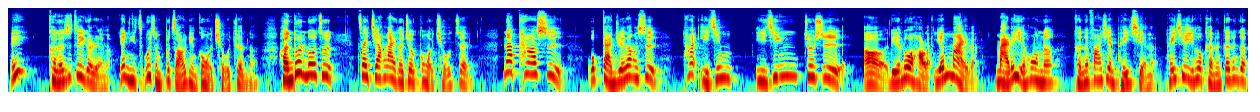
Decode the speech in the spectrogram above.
哎，可能是这个人了。那你为什么不早一点跟我求证呢？很多人都是在加赖的就跟我求证。那他是，我感觉上是他已经已经就是呃联络好了，也买了，买了以后呢，可能发现赔钱了，赔钱以后可能跟那个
